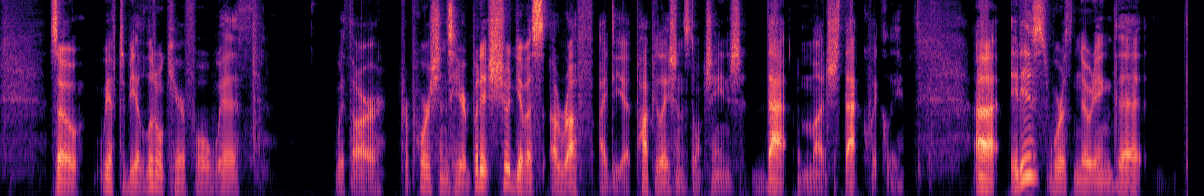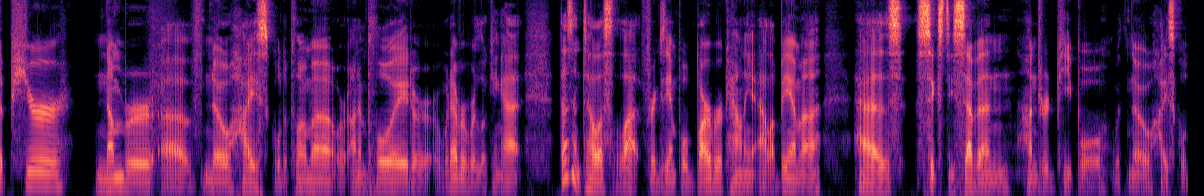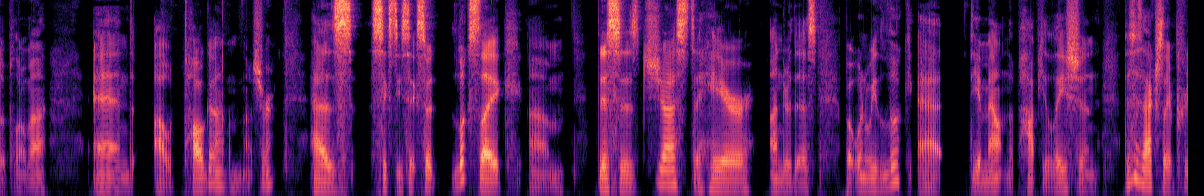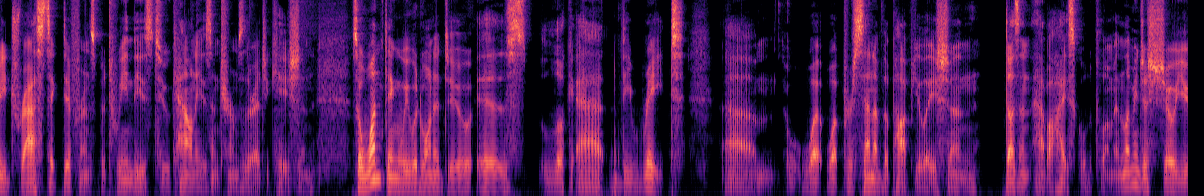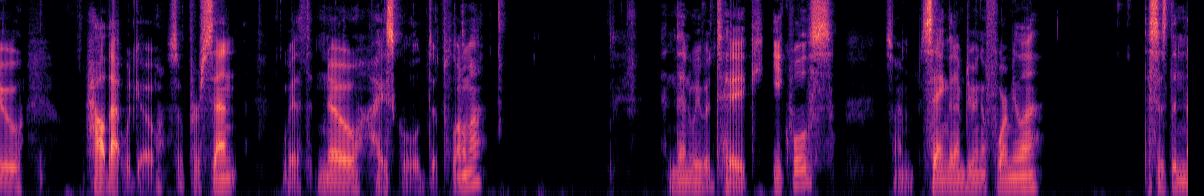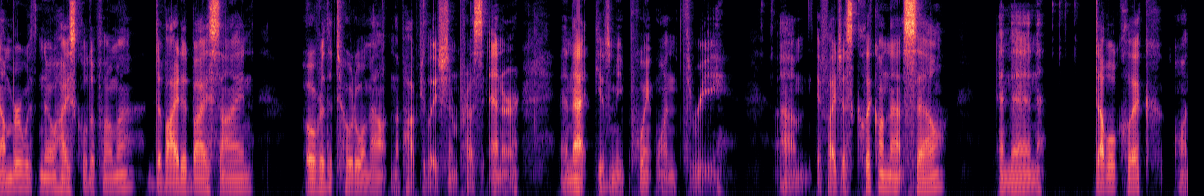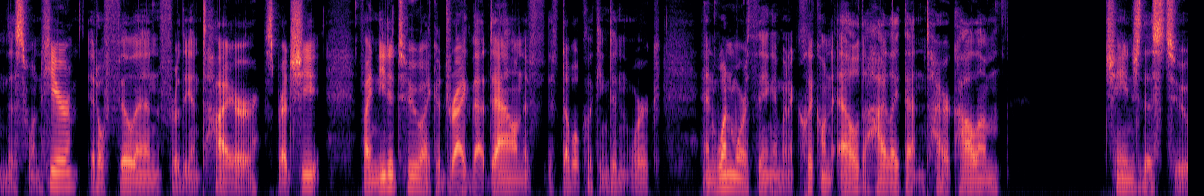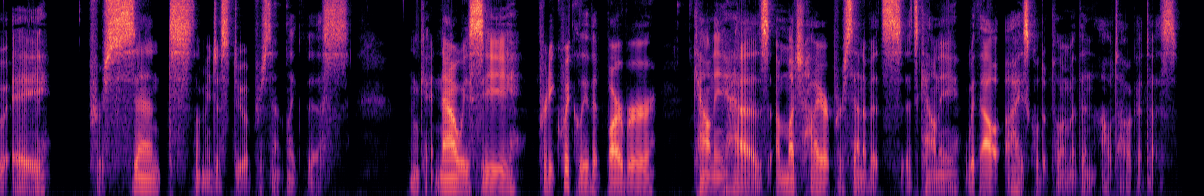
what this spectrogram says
So we have to be a little careful with with our proportions here, but it should give us a rough idea. Populations don't change that much that quickly. Uh, it is worth noting that the pure number of no high school diploma or unemployed or, or, whatever we're looking at doesn't tell us a lot. For example, Barbour County, Alabama has 6,700 people with no high school diploma and Autauga, I'm not sure, has 66. So it looks like um, this is just a hair under this. But when we look at the amount in the population, this is actually a pretty drastic difference between these two counties in terms of their education. So one thing we would want to do is look at the rate. Um, what, what percent of the population doesn't have a high school diploma? And let me just show you how that would go. So percent with no high school diploma. And then we would take equals. So I'm saying that I'm doing a formula. This is the number with no high school diploma divided by sign over the total amount in the population. Press enter. And that gives me 0.13. Um, if I just click on that cell and then double click on this one here, it'll fill in for the entire spreadsheet. If I needed to, I could drag that down if, if double clicking didn't work. And one more thing, I'm going to click on L to highlight that entire column. Change this to a percent. Let me just do a percent like this. Okay, now we see pretty quickly that Barbour County has a much higher percent of its its county without a high school diploma than Autauga does.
